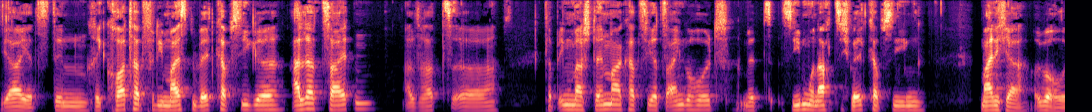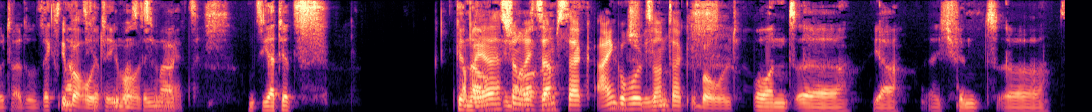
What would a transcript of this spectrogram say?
ja jetzt den Rekord hat für die meisten Weltcupsiege aller Zeiten. Also hat, äh, ich glaube, Ingmar Stenmark hat sie jetzt eingeholt mit 87 Weltcupsiegen. Meine ich ja, überholt. Also 86 überholt, hatte Ingmar Stenmark. Und sie hat jetzt genau, Aber er ist in schon recht. Samstag eingeholt. Sonntag überholt. Und äh, ja, ich finde, äh,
